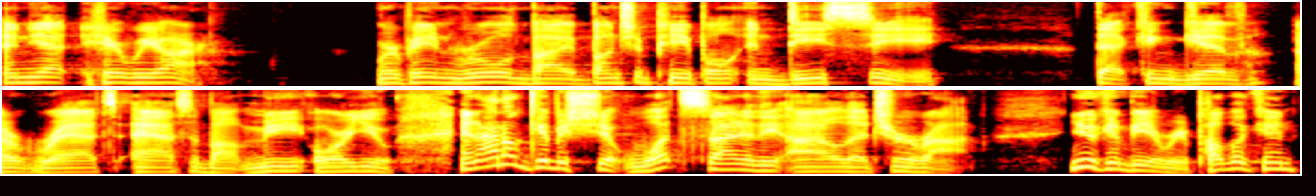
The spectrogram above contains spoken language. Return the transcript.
And yet, here we are. We're being ruled by a bunch of people in DC that can give a rat's ass about me or you. And I don't give a shit what side of the aisle that you're on. You can be a Republican,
